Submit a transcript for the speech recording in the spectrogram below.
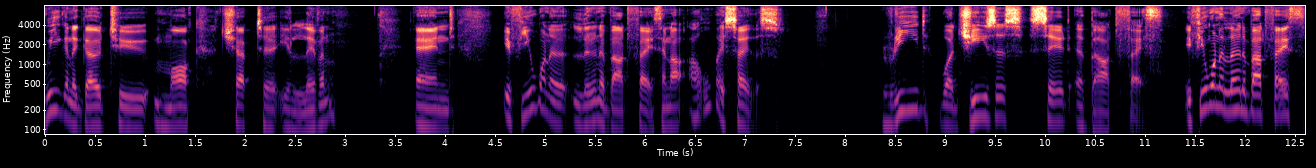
we're going to go to Mark chapter 11. And if you want to learn about faith, and I, always say this read what Jesus said about faith. If you want to learn about faith,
